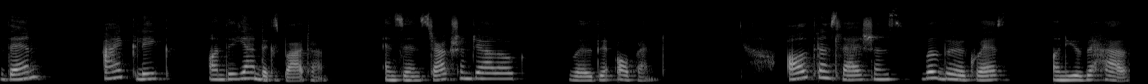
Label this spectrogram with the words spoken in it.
Then I click on the Yandex button and the instruction dialog will be opened. All translations will be requested on your behalf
